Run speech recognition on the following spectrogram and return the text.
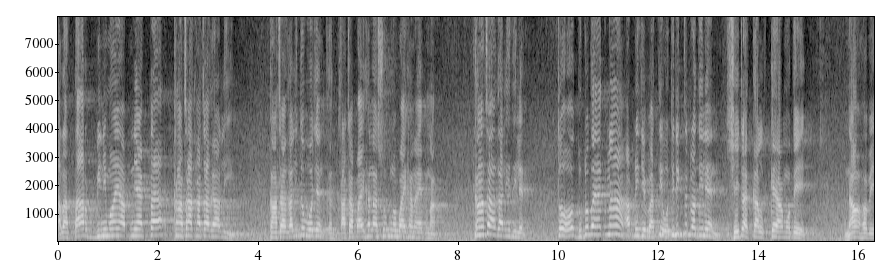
আর তার বিনিময়ে আপনি একটা কাঁচা কাঁচা গালি কাঁচা গালি তো বোঝেন কাঁচা পায়খানা, শুকনো পায়খানা এক না। কাঁচা গালি দিলেন। তো দুটো তো এক না, আপনি যে বাতি অতিরিক্তটা দিলেন, সেটা কাল কেয়ামতে নেওয়া হবে।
